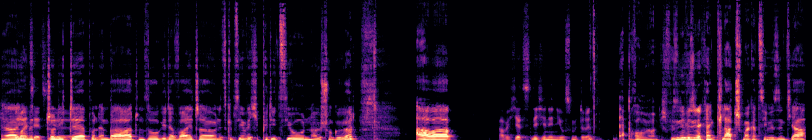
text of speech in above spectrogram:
Ja, mit jetzt Johnny hier- Depp und Amber Hart und so geht er weiter und jetzt gibt es irgendwelche Petitionen, habe ich schon gehört. Aber Habe ich jetzt nicht in den News mit drin. äh, brauchen wir auch nicht. Wir sind, ja- wir sind ja kein Klatschmagazin, wir sind ja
